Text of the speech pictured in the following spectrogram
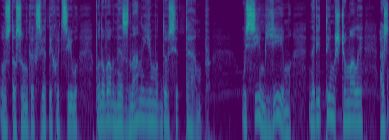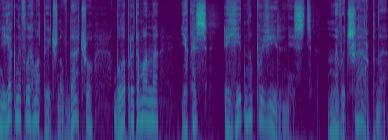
в стосунках святих отців панував незнаний йому досі темп. Усім їм, навіть тим, що мали аж ніяк не флегматичну вдачу, була притаманна якась гідна повільність, невичерпне,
